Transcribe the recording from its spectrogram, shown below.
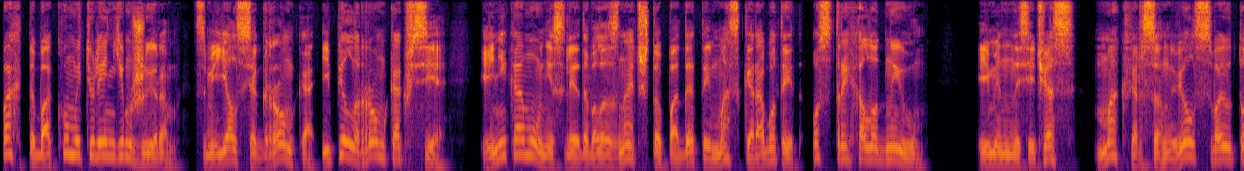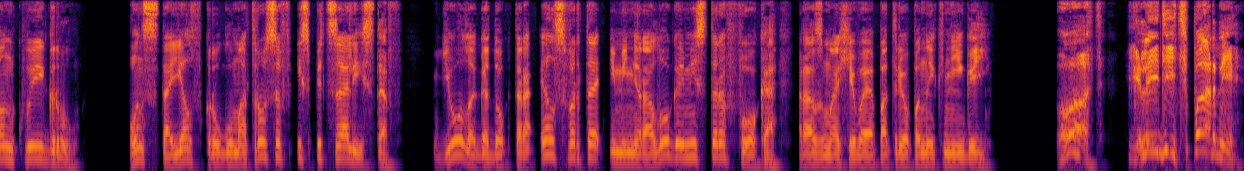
пах табаком и тюленьим жиром, смеялся громко и пил ром, как все, и никому не следовало знать, что под этой маской работает острый холодный ум. Именно сейчас Макферсон вел свою тонкую игру. Он стоял в кругу матросов и специалистов, геолога доктора Элсворта и минералога мистера Фока, размахивая потрепанной книгой. «Вот, глядите, парни!»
